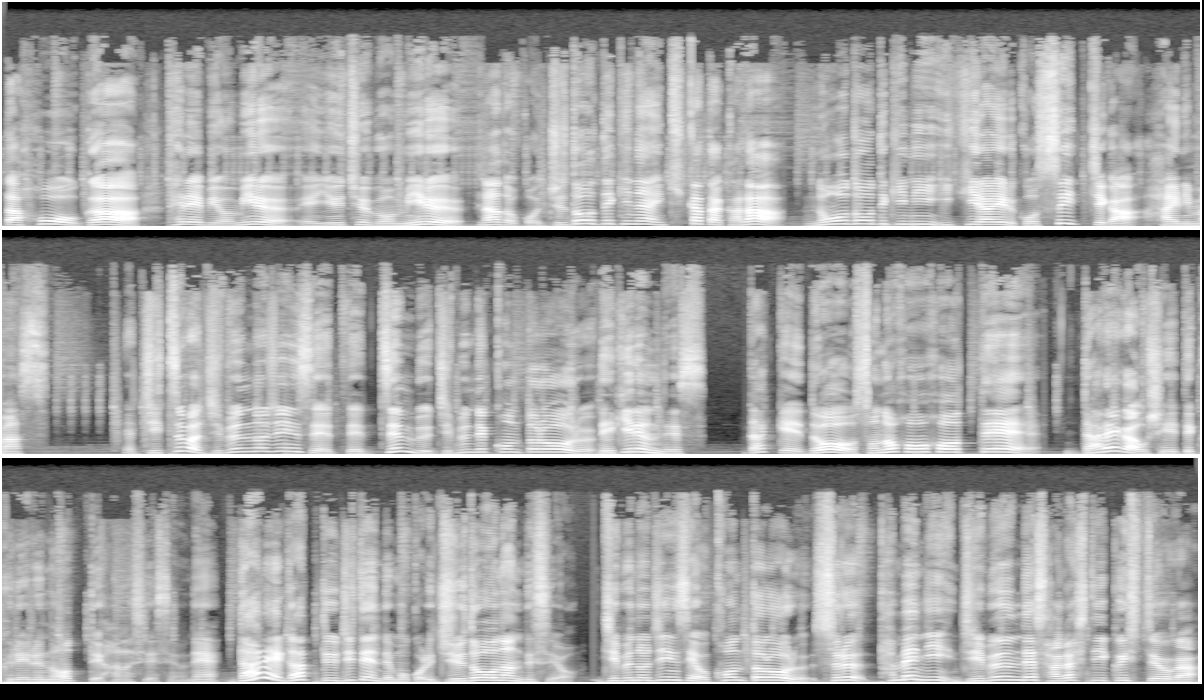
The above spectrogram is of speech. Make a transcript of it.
た方がテレビを見る YouTube を見るなどこう受動的な生き方から能動的に生きられるこうスイッチが入りますや実は自分の人生って全部自分でコントロールできるんです。だけどその方法って誰が教えてくれるのっていう話ですよね。誰がっていう時点でもうこれ受動なんですよ。自分の人生をコントロールするために自分で探していく必要が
